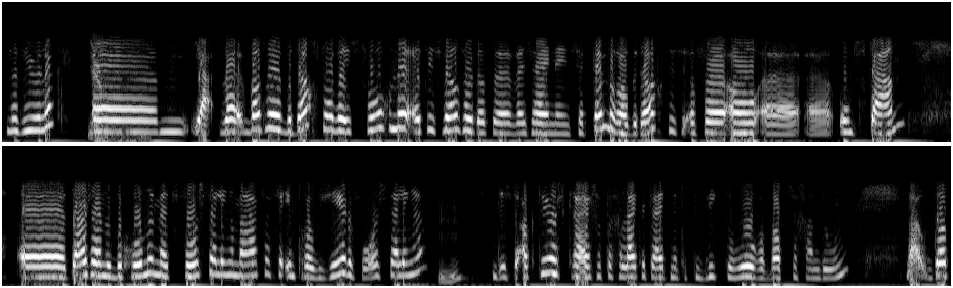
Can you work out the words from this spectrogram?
natuurlijk. Ja. Ehm, ja, we- wat we bedacht hebben is het volgende. Het is wel zo dat eh, wij zijn in september al bedacht, dus, of eh, al eh, ontstaan. Daar zijn we begonnen met voorstellingen maken, geïmproviseerde voorstellingen. Mhm. Dus de acteurs krijgen tegelijkertijd met het publiek te horen wat ze gaan doen. Nou, dat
